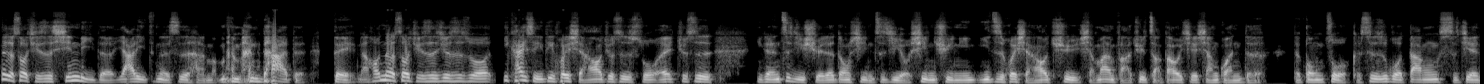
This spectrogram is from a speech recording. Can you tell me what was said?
那个时候，其实心理的压力真的是还蛮蛮 蛮大的。对，然后那个时候其实就是说，一开始一定会想要就是说，哎，就是你可能自己学的东西，你自己有兴趣，你你只会想要去想办法去找到一些相关的。的工作，可是如果当时间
